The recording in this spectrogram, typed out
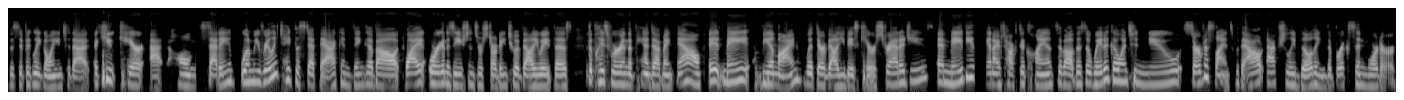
specifically going into that acute care at home setting. When we really take the step back and think about why organizations are starting to evaluate this, the place we're in the pandemic now, it may be in line with their value based care strategies. And maybe, and I've talked to clients about this, a way to go into new service lines without actually building the bricks and mortar.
